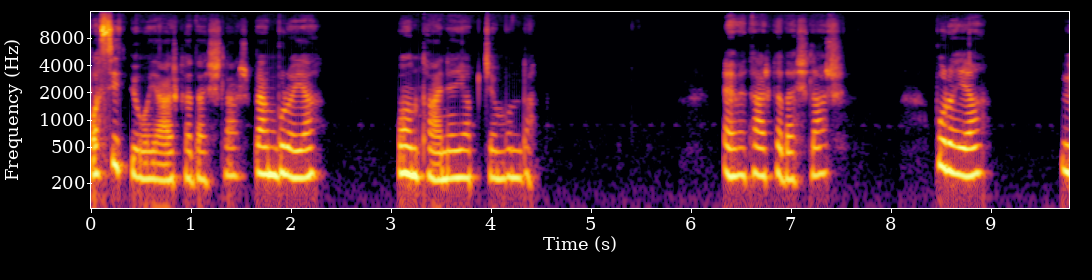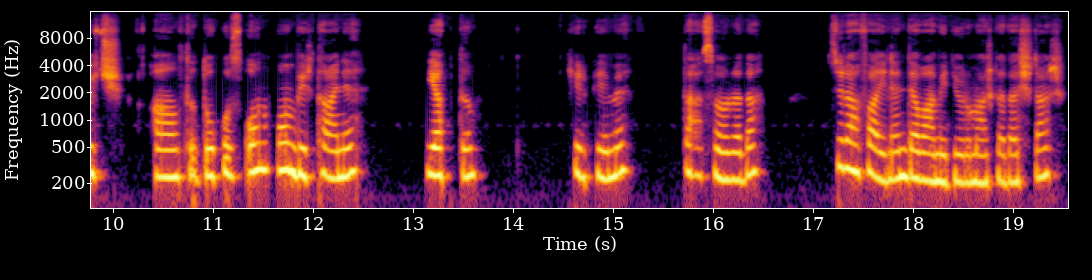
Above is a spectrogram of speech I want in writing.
Basit bir oya arkadaşlar. Ben buraya 10 tane yapacağım bundan. Evet arkadaşlar. Buraya 3, 6, 9, 10, 11 tane yaptım kirpiğimi. Daha sonra da zürafa ile devam ediyorum arkadaşlar.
